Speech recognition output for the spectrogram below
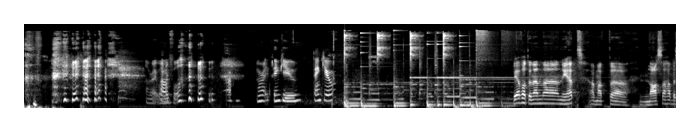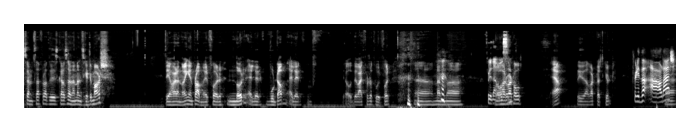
All right, wonderful. All right, thank you. Thank you. Vi har fått inn en eh, nyhet om at eh, NASA har bestemt seg for at de skal sende mennesker til Mars. De har ennå ingen planer for når eller hvordan, eller Jo, de veit fortsatt hvorfor, Eh, men eh, Fordi det er nå har det vært holdt Ja, fordi det har vært dødskult. Fordi det er der.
